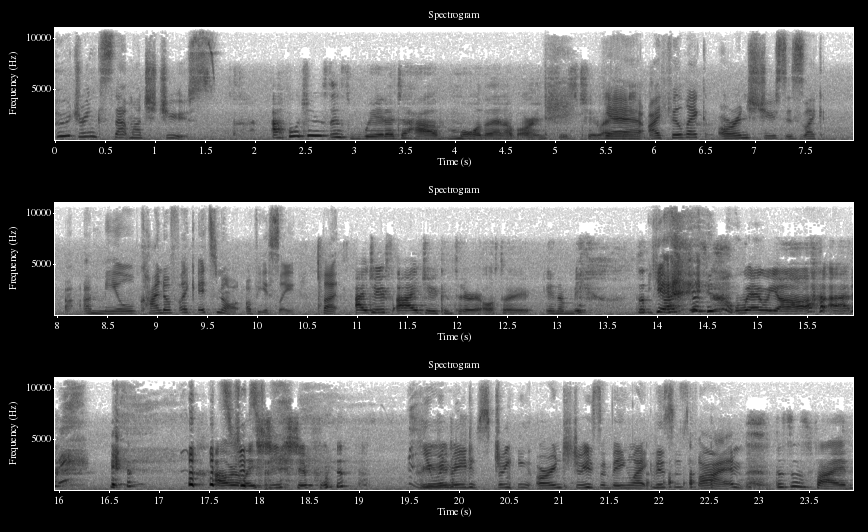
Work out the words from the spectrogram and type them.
Who drinks that much juice? Apple juice is weirder to have more than of orange juice too. I yeah, think. I feel like orange juice is like a meal, kind of like it's not obviously, but I do. I do consider it also in a meal. Yeah. Where we are at our relationship with you and me just drinking orange juice and being like, this is fine. This is fine.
